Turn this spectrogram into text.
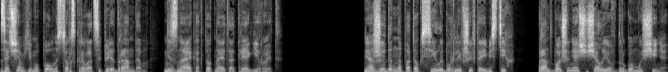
зачем ему полностью раскрываться перед Рандом, не зная, как тот на это отреагирует. Неожиданно поток силы, бурливший в Таиме стих, Ранд больше не ощущал ее в другом мужчине,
